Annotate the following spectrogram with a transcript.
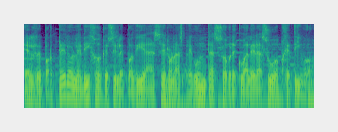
El reportero le dijo que si le podía hacer unas preguntas sobre cuál era su objetivo.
